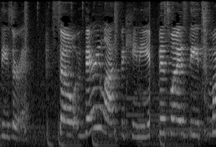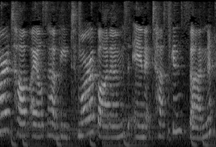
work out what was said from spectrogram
these are it. So very last bikini, this one is the Tamara top. I also have the Tamara bottoms in Tuscan Sun.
